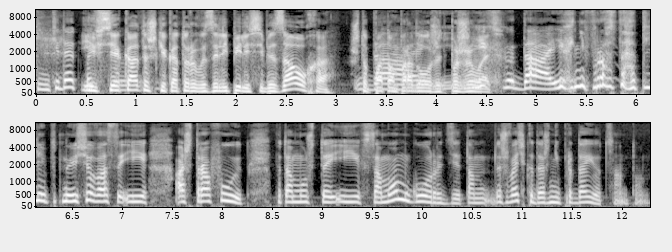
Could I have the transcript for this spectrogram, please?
не кидают... И все катышки, которые вы залепили себе за ухо, чтобы да, потом продолжить пожевать. Их, да, их не просто отлепят, но еще вас и оштрафуют, потому что и в самом городе там жвачка даже не продается, Антон.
